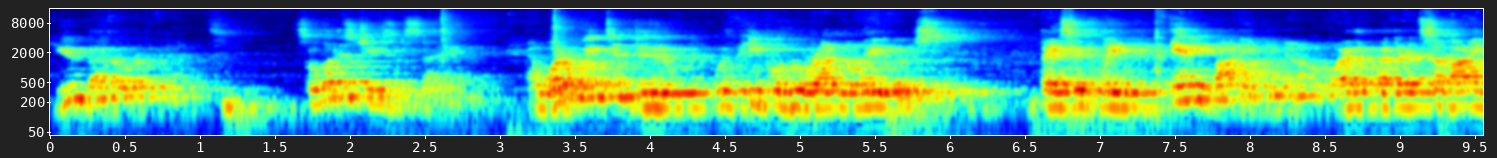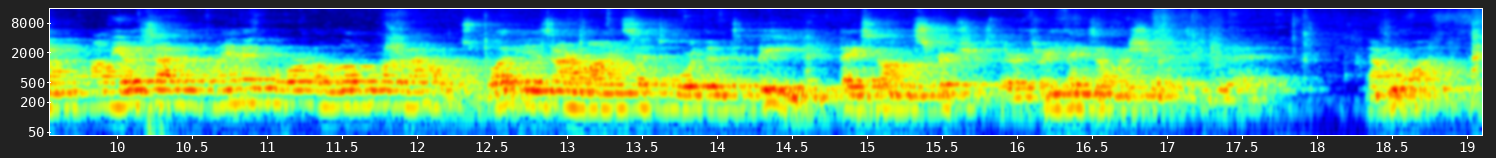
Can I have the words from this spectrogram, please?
You better repent. So, what is Jesus saying? And what are we to do with people who are unbelievers? Basically, anybody we know, whether, whether it's somebody on the other side of the planet or a loved one of ours. What is our mindset toward them to be based on the scriptures? There are three things I want to share with you today. Number one,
